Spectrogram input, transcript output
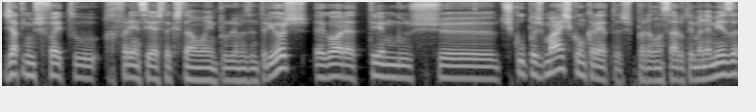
Já tínhamos feito referência a esta questão em programas anteriores. Agora temos uh, desculpas mais concretas para lançar o tema na mesa.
